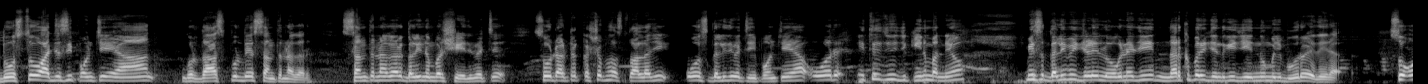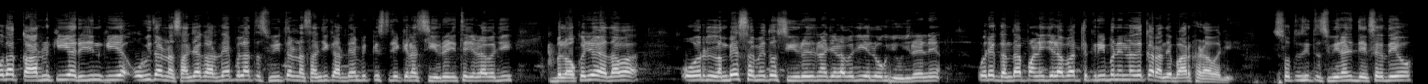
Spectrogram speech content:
ਦੋਸਤੋ, ਅੱਜ ਅਸੀਂ ਪਹੁੰਚੇ ਹਾਂ ਗੁਰਦਾਸਪੁਰ ਦੇ ਸੰਤ ਨਗਰ। ਸੰਤ ਨਗਰ ਗਲੀ ਨੰਬਰ 6 ਦੇ ਵਿੱਚ। ਸੋ, ਡਾਕਟਰ ਕਸ਼ਪ ਹਸਪਤਾਲ ਹੈ ਜੀ, ਉਸ ਗਲੀ ਦੇ ਵਿੱਚ ਹੀ ਪਹੁੰਚੇ ਆ ਔਰ ਇੱਥੇ ਤੁਸੀਂ ਯਕੀਨ ਮੰਨਿਓ ਵੀ ਇਸ ਗਲੀ ਵਿੱਚ ਜਿਹੜੇ ਲੋਕ ਨੇ ਜੀ, ਨਰਕ ਭਰੀ ਜ਼ਿੰਦਗੀ ਜੀਣ ਨੂੰ ਮਜਬੂਰ ਹੋਏ ਦੇ ਨੇ। ਸੋ, ਉਹਦਾ ਕਾਰਨ ਕੀ ਹੈ, ਰੀਜਨ ਕੀ ਹੈ, ਉਹ ਵੀ ਤੁਹਾਡੇ ਨਾਲ ਸਾਂਝਾ ਕਰਦੇ ਹਾਂ। ਪਹਿਲਾਂ ਤਸਵੀਰ ਤੁਹਾਡੇ ਨਾਲ ਸਾਂਝੀ ਕਰਦੇ ਹਾਂ ਵੀ ਕਿਸ ਤਰੀਕੇ ਨਾਲ ਸੀਵਰੇਜ ਇੱਥੇ ਜਿਹੜਾ ਵਾ ਜੀ ਬਲੌਕੇਜ ਹੋਇਆ ਦਾ ਵਾ ਔਰ ਲੰਬੇ ਸਮੇਂ ਤੋਂ ਸੀਵਰੇਜ ਨਾਲ ਜਿਹੜਾ ਵਾ ਜੀ ਇਹ ਲੋਕ ਜੂਝ ਰਹੇ ਨੇ ਔਰ ਇਹ ਗੰਦਾ ਪਾਣੀ ਜਿਹੜਾ ਵਾ ਤਕਰੀਬਨ ਇਹਨਾਂ ਦੇ ਘਰਾਂ ਦੇ ਬਾਹਰ ਖੜਾ ਵਾ ਜੀ। ਸੋ, ਤੁਸੀਂ ਤਸਵੀਰਾਂ 'ਚ ਦੇਖ ਸਕਦੇ ਹੋ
